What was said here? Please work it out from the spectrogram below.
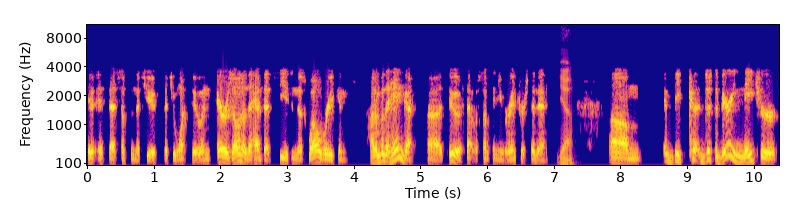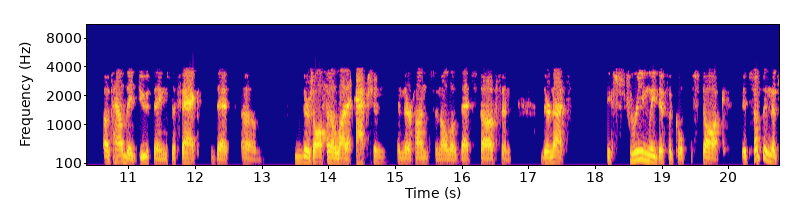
if, if, that's something that you that you want to. In Arizona, they have that season as well where you can hunt them with a handgun uh, too, if that was something you were interested in. Yeah. Um, because just the very nature of how they do things, the fact that um, there's often a lot of action in their hunts and all of that stuff, and they're not extremely difficult to stalk. It's something that's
